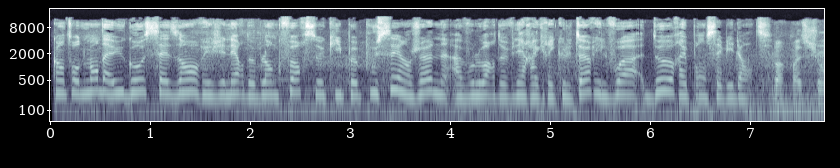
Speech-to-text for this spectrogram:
Quand on demande à Hugo, 16 ans, originaire de Blanquefort, ce qui peut pousser un jeune à vouloir devenir agriculteur, il voit deux réponses évidentes. Par passion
